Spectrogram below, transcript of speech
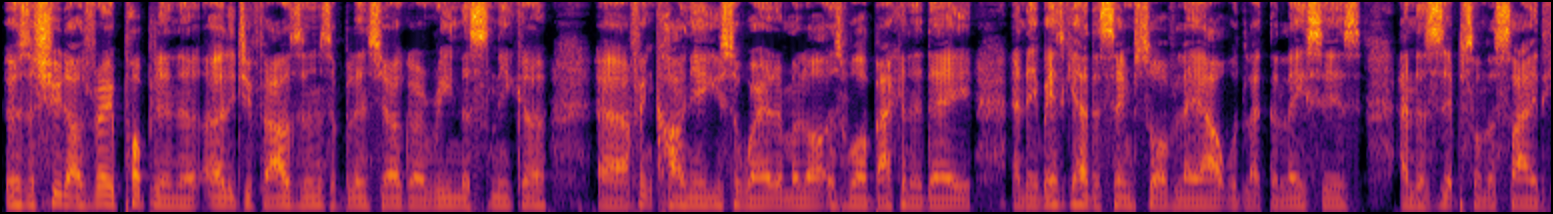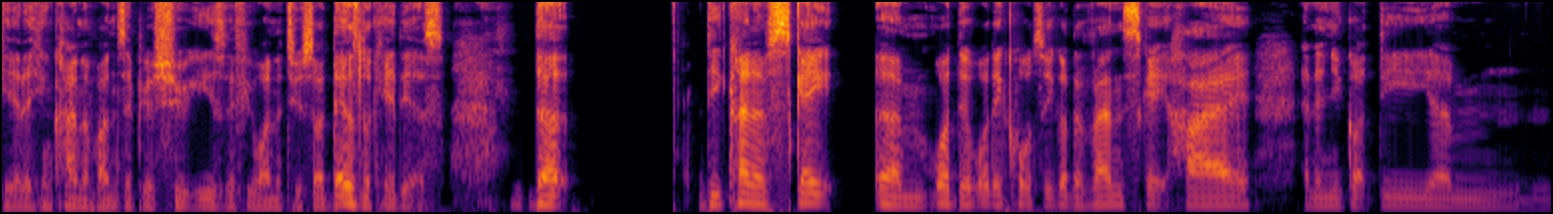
It was a shoe that was very popular in the early 2000s, a Balenciaga Arena sneaker. Uh, I think Kanye used to wear them a lot as well back in the day. And they basically had the same sort of layout with like the laces and the zips on the side here. They can kind of unzip your shoe easily if you wanted to. So those look hideous. The the kind of skate um what they what they call so you got the van skate high and then you got the um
